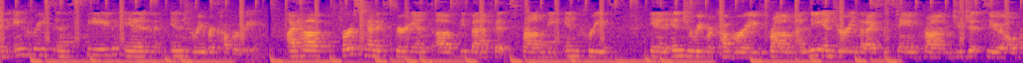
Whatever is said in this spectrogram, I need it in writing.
an increase in speed in injury recovery. I have firsthand experience of the benefits from the increase in injury recovery from a knee injury that I sustained from jujitsu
